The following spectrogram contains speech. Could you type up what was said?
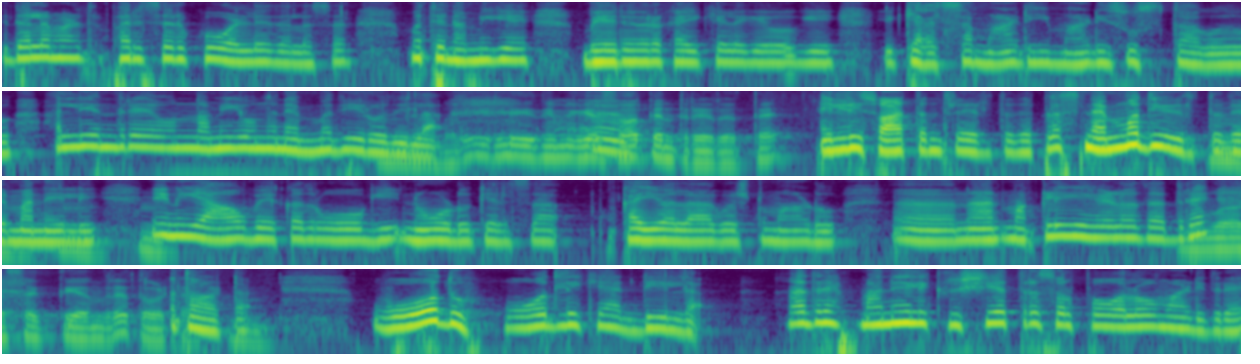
ಇದೆಲ್ಲ ಮಾಡಿದ್ರೆ ಪರಿಸರಕ್ಕೂ ಒಳ್ಳೆಯದಲ್ಲ ಸರ್. ಮತ್ತು ನಮಗೆ ಬೇರೆಯವರ ಕೈ ಕೆಳಗೆ ಹೋಗಿ ಈ ಕೆಲಸ ಮಾಡಿ ಮಾಡಿ ಸುಸ್ತಾಗೋದು. ಅಲ್ಲಿ ಅಂದರೆ ಒಂದು ನಮಗೆ ಒಂದು ನೆಮ್ಮದಿ ಇರೋದಿಲ್ಲ. ಇಲ್ಲಿ ಸ್ವಾತಂತ್ರ್ಯ ಇರುತ್ತೆ. ಇಲ್ಲಿ ಸ್ವಾತಂತ್ರ್ಯ ಇರ್ತದೆ. ಪ್ಲಸ್ ನೆಮ್ಮದಿಯೂ ಇರ್ತದೆ ಮನೆಯಲ್ಲಿ. ನೀನು ಯಾವ ಬೇಕಾದರೂ ಹೋಗಿ ನೋಡು ಕೆಲಸ ಕೈಯಲ್ಲಾಗುವಷ್ಟು ಮಾಡು. ನಾನು ಮಕ್ಕಳಿಗೆ ಹೇಳೋದಾದರೆ ತೋಟ. ಓದು ಓದಲಿಕ್ಕೆ ಅಡ್ಡಿ ಇಲ್ಲ. ಆದರೆ ಮನೆಯಲ್ಲಿ ಕೃಷಿ ಹತ್ರ ಸ್ವಲ್ಪ ಒಲವು ಮಾಡಿದರೆ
